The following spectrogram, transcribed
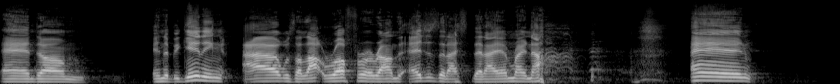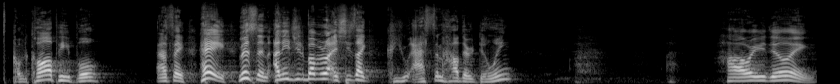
And um, in the beginning, I was a lot rougher around the edges than I, than I am right now. and I would call people and I'd say, hey, listen, I need you to blah, blah, blah. And she's like, can you ask them how they're doing? How are you doing?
